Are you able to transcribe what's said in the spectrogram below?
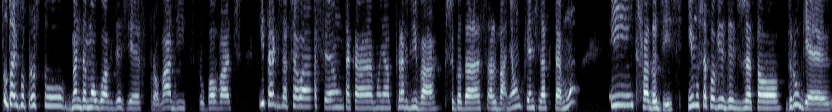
tutaj po prostu będę mogła gdzieś je wprowadzić, spróbować. I tak zaczęła się taka moja prawdziwa przygoda z Albanią pięć lat temu i trwa do dziś. I muszę powiedzieć, że to drugie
